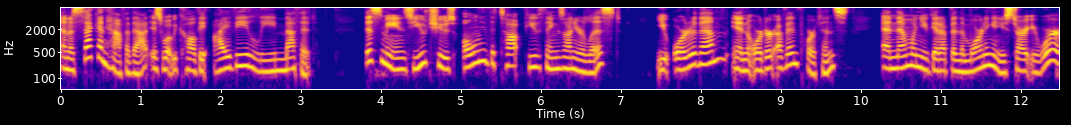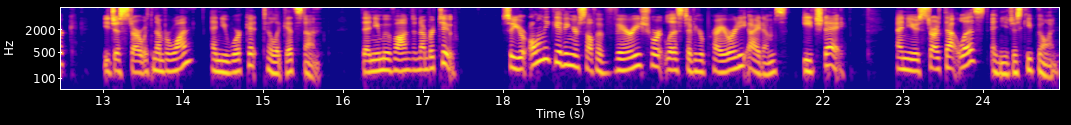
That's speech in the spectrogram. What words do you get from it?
And a second half of that is what we call the Ivy Lee method. This means you choose only the top few things on your list, you order them in order of importance, and then when you get up in the morning and you start your work, you just start with number one and you work it till it gets done. Then you move on to number two. So you're only giving yourself a very short list of your priority items each day. And you start that list and you just keep going.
